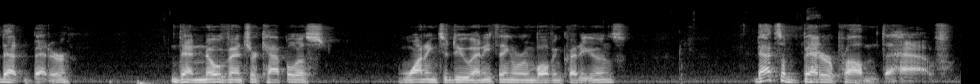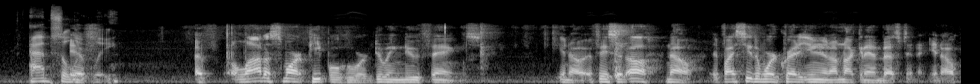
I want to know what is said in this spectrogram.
that better than no venture capitalists wanting to do anything or involving credit unions? That's a better problem to have. Absolutely. If, if a lot of smart people who are doing new things you know, if they said, "Oh no, if I see the word credit union, I'm not going to invest in it," you know,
